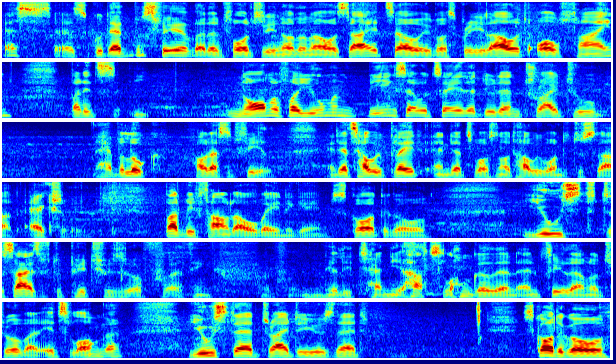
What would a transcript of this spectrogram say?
Yes, there's good atmosphere, but unfortunately not on our side. So it was pretty loud, all fine. But it's normal for human beings, I would say, that you then try to have a look. How does it feel? And that's how we played, and that was not how we wanted to start, actually. But we found our way in the game, scored the goal, used the size of the pitch, is of, I think, nearly 10 yards longer than Anfield, I'm not sure, but it's longer. Used that, tried to use that, scored a goal,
